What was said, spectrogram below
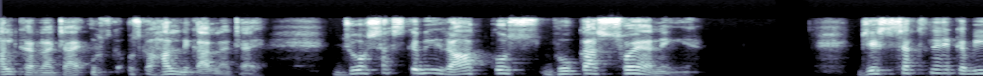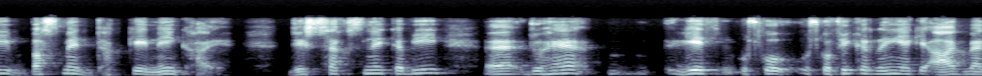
حل کرنا چاہے، اس کا اس کا حل نکالنا چاہے۔ جو شخص کبھی رات کو بھوکا سویا نہیں ہے، جس شخص نے کبھی بس میں دھکے نہیں کھائے، جس شخص نے کبھی جو ہے، یہ اس کو اس کو فکر نہیں ہے کہ آج میں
